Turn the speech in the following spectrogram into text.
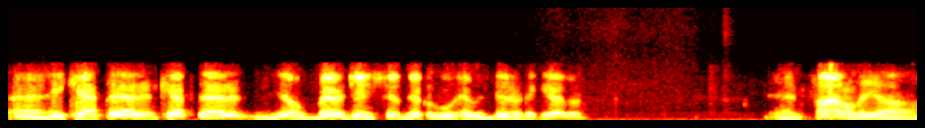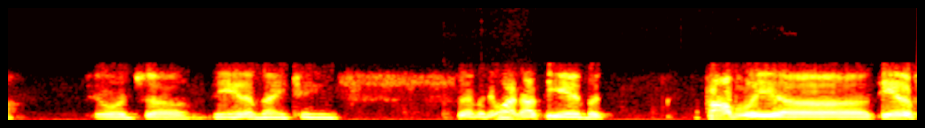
And he kept at it and kept at it. And, you know, Mary Jane sitting there because we were having dinner together. And finally, uh, towards uh, the end of 1970, well, not the end, but probably uh, the end of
